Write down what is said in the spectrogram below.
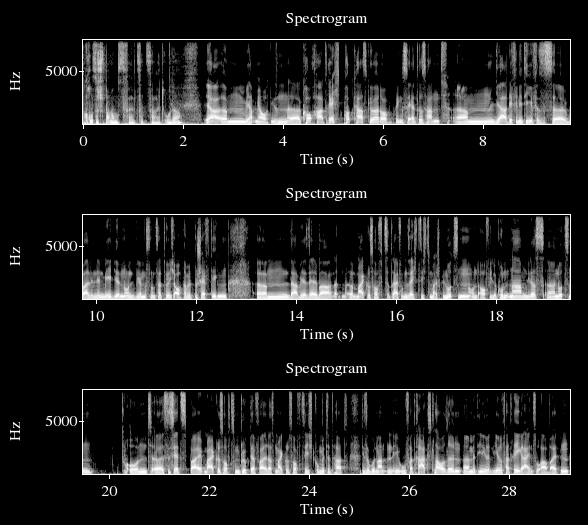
großes Spannungsfeld zurzeit, oder? Ja, ähm, wir hatten ja auch diesen äh, Koch hart recht Podcast gehört, auch übrigens sehr interessant. Ähm, ja, definitiv. Es ist äh, überall in den Medien und wir müssen uns natürlich auch damit beschäftigen, ähm, da wir selber äh, Microsoft 365 zum Beispiel nutzen und auch viele Kunden haben, die das äh, nutzen. Und äh, es ist jetzt bei Microsoft zum Glück der Fall, dass Microsoft sich committed hat, die sogenannten EU-Vertragsklauseln äh, mit ihren ihre Verträge einzuarbeiten.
